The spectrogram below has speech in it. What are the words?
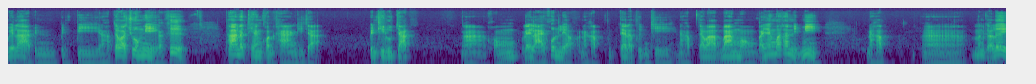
เวลาเป็นเป็นปีนะครับ แต่ว่าช่วงนี้ก็คือถ้านัดแทงค่อนข้างที่จะเป็นที่รู้จักอของหลาย ๆ คนแล้วนะครับ แต่ละพื้นที่นะครับ แต่ว่าบางหม่องก็ยังบ่าทันได้มีนะครับอ่ามันก็เลย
